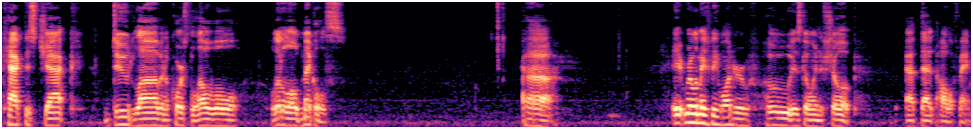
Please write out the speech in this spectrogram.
Cactus Jack, Dude Love, and of course the lovable little old Mickles. Uh, it really makes me wonder who is going to show up at that Hall of Fame.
